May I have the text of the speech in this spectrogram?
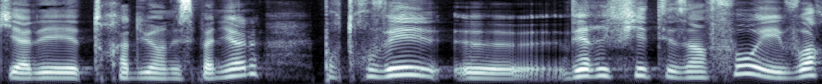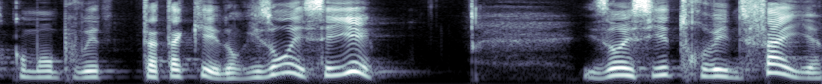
qui allait être traduit en espagnol pour trouver, euh, vérifier tes infos et voir comment on pouvait t'attaquer. Donc ils ont essayé. Ils ont essayé de trouver une faille,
